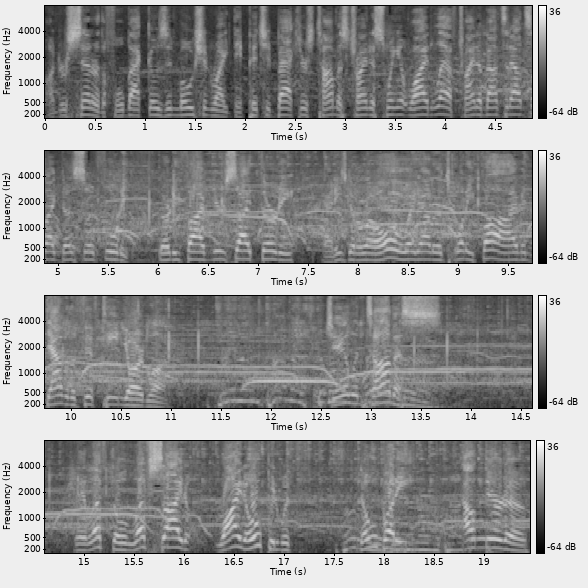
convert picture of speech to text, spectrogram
Under center, the fullback goes in motion right. They pitch it back. Here's Thomas trying to swing it wide left, trying to bounce it outside. Does so 40, 35 near side 30, and he's going to run all the way down to the 25 and down to the 15 yard line. Jalen Thomas. They left the left side wide open with nobody out there to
